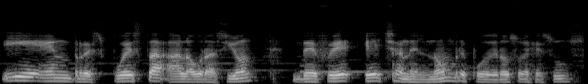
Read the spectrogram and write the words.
y en respuesta a la oración de fe hecha en el nombre poderoso de Jesús.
